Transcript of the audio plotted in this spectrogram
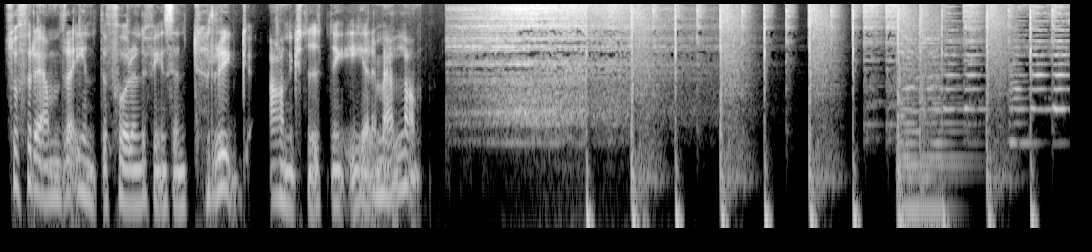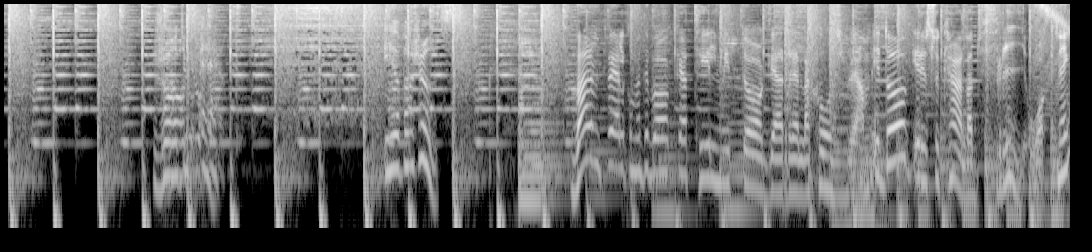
så förändra inte inte förrän det finns en trygg anknytning er emellan. Radio 1. Eva Russ. Varmt välkommen tillbaka till mitt dagliga relationsprogram. Idag är det så kallad friåkning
